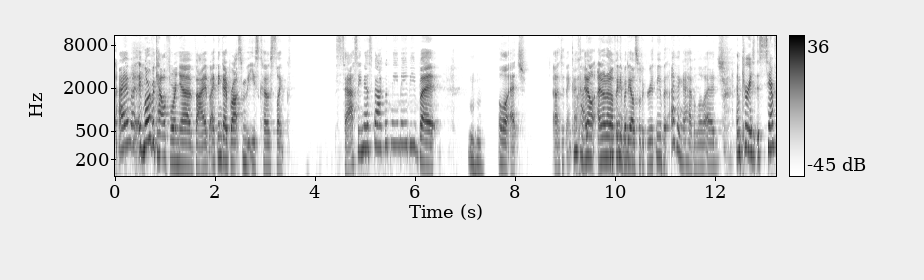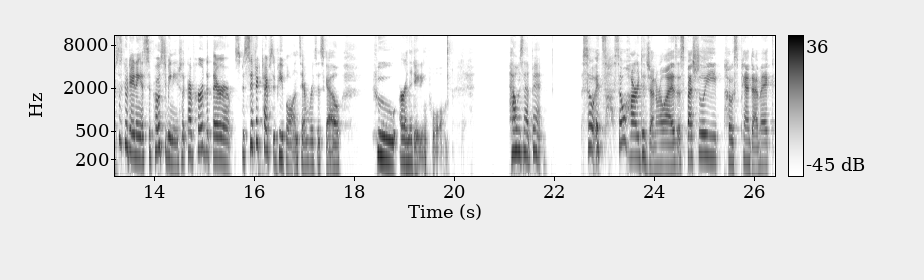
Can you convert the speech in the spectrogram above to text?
I'm more of a California vibe. I think I brought some of the East Coast like sassiness back with me, maybe, but hmm a little edge. I like to think. I- Okay. I don't. I don't know if anybody else would agree with me, but I think I have a little edge. I'm curious. San Francisco dating is supposed to be niche. Like I've heard that there are specific types of people in San Francisco who are in the dating pool. How has that been? So it's so hard to generalize, especially post pandemic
